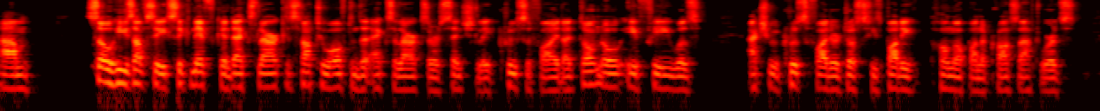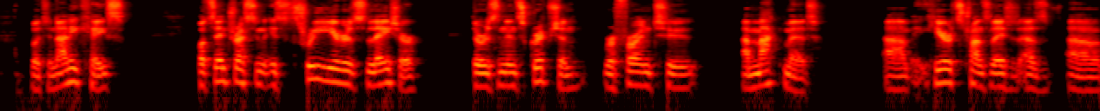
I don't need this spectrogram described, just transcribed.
Um, so he's obviously a significant exilarch. It's not too often that exilarchs are essentially crucified. I don't know if he was actually crucified or just his body hung up on a cross afterwards. But in any case, what's interesting is three years later, there is an inscription referring to a Mahmed. Um, here it's translated as uh,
